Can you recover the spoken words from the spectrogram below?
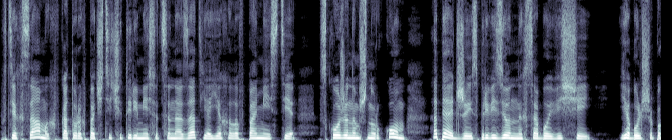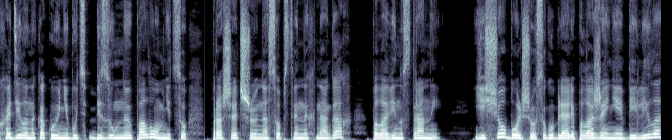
в тех самых, в которых почти четыре месяца назад я ехала в поместье, с кожаным шнурком, опять же из привезенных с собой вещей. Я больше походила на какую-нибудь безумную паломницу, прошедшую на собственных ногах половину страны. Еще больше усугубляли положение белила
